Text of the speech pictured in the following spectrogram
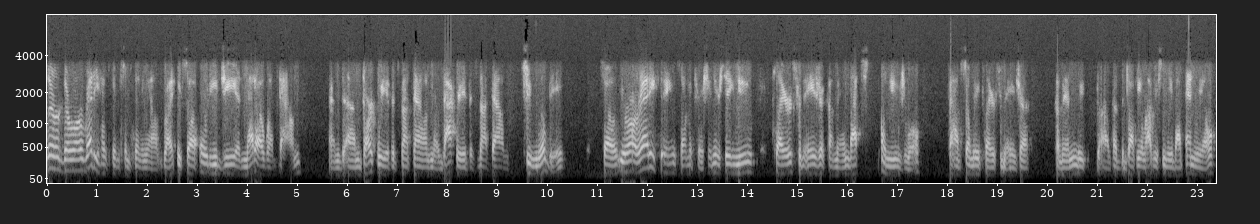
there there already has been some thinning out, right? We saw ODG and Meta went down, and um, if it's not down, or if it's not down, soon will be. So you're already seeing some attrition. You're seeing new players from Asia come in. That's unusual to have so many players from Asia come in. We uh, have been talking a lot recently about Nreal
